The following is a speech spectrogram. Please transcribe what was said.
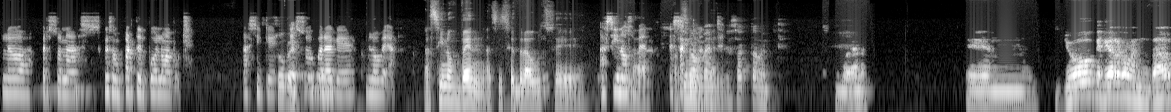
las personas que son parte del pueblo mapuche. Así que eso para que lo vean. Así nos ven, así se traduce. Así nos ven, exactamente. Así nos ven, exactamente. Bueno. Em, yo quería recomendar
